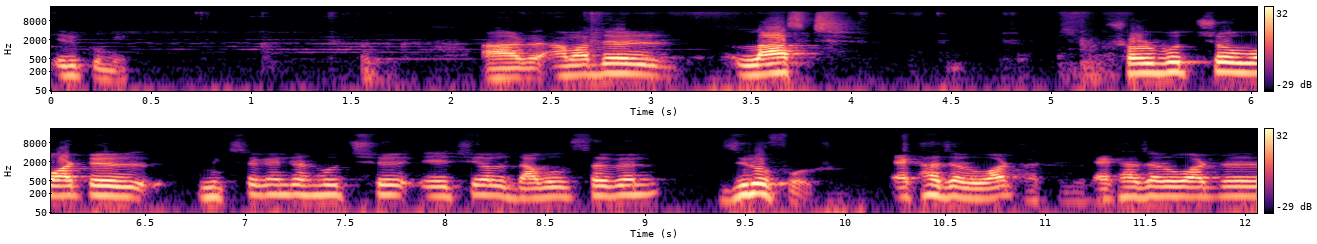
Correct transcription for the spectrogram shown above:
এরকমই। আর আমাদের লাস্ট সর্বোচ্চ ওয়াটের মিক্সার গ্রাইন্ডার হচ্ছে H L double seven zero four এক হাজার ওয়াট। এক হাজার। ওয়াটের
